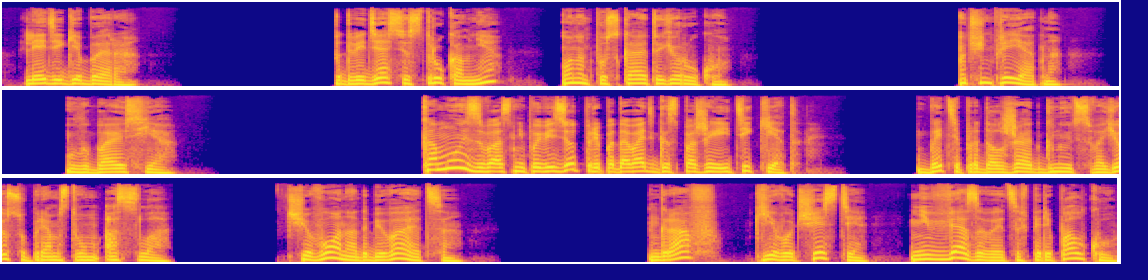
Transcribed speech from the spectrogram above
— леди Гибера». Подведя сестру ко мне, он отпускает ее руку. «Очень приятно», — улыбаюсь я. «Кому из вас не повезет преподавать госпоже этикет?» Бетти продолжает гнуть свое с упрямством осла. Чего она добивается? Граф, к его чести, не ввязывается в перепалку,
